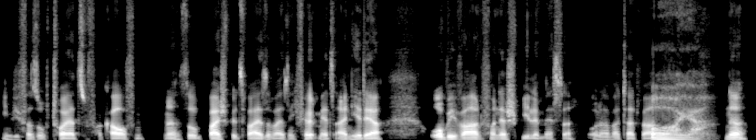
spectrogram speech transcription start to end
irgendwie versucht teuer zu verkaufen. Ne? So beispielsweise, weiß nicht, fällt mir jetzt ein, hier der Obi-Wan von der Spielemesse oder was das war. Oh ja. Ne?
